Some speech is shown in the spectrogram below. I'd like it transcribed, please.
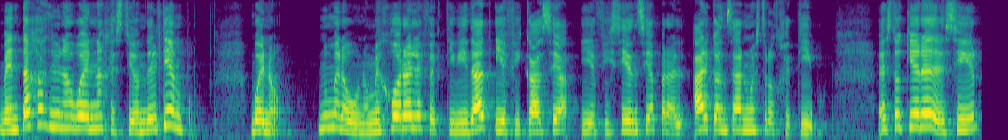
Ventajas de una buena gestión del tiempo. Bueno, Número uno, mejora la efectividad y eficacia y eficiencia para alcanzar nuestro objetivo. Esto quiere decir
